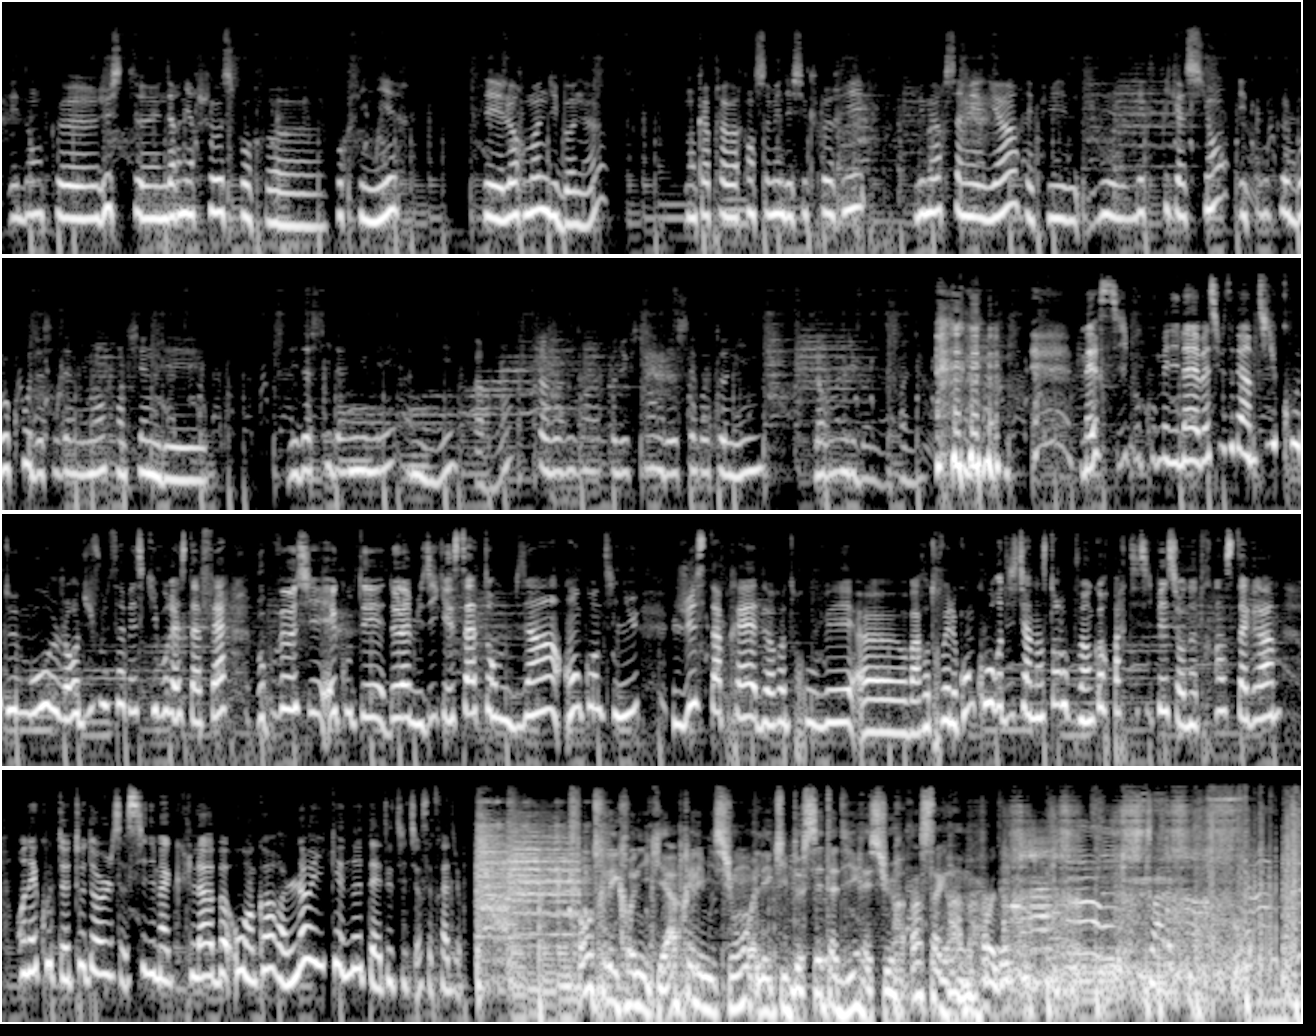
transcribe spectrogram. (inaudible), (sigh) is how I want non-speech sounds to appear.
Et donc, euh, juste une dernière chose pour, euh, pour finir, c'est l'hormone du bonheur. Donc après avoir consommé des sucreries, l'humeur s'améliore et puis l'explication est pour que beaucoup de ces aliments contiennent des, des acides aminés, aminés pardon, favorisant la production de sérotonine, l'hormone du bonheur. (laughs) Merci beaucoup Mélina. Eh ben, si vous avez un petit coup de mou aujourd'hui, vous savez ce qu'il vous reste à faire. Vous pouvez aussi écouter de la musique et ça tombe bien. On continue juste après de retrouver, euh, on va retrouver le concours d'ici un instant. Vous pouvez encore participer sur notre Instagram. On écoute Two Doors Cinema Club ou encore Loïc Notet tout de suite sur cette radio. Entre les chroniques et après l'émission, l'équipe de C'est-à-dire est sur Instagram.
